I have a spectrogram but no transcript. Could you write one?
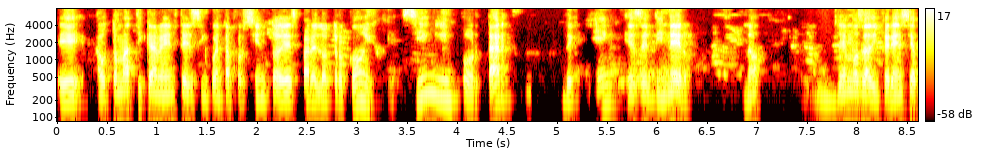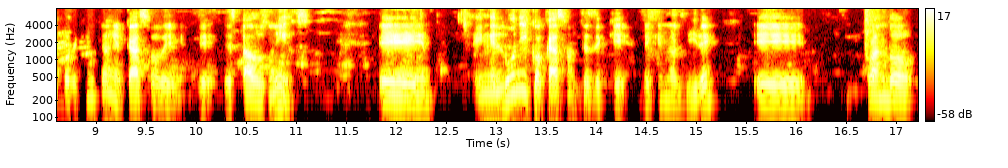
eh, automáticamente el 50% es para el otro cónyuge, sin importar de quién es el dinero. ¿no? Vemos la diferencia, por ejemplo, en el caso de, Estados Unidos. Eh, en el único caso, antes de que, de que me olvide, eh, cuando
